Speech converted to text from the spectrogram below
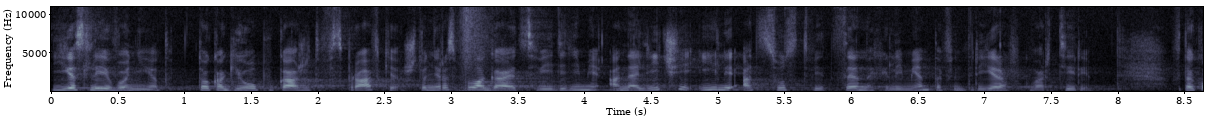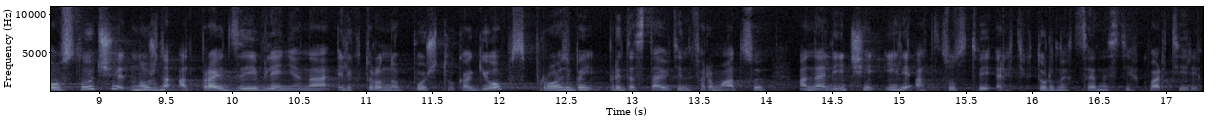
Если его нет, то КГИОП укажет в справке, что не располагает сведениями о наличии или отсутствии ценных элементов интерьера в квартире. В таком случае нужно отправить заявление на электронную почту КГИОП с просьбой предоставить информацию о наличии или отсутствии архитектурных ценностей в квартире.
